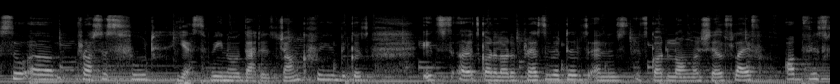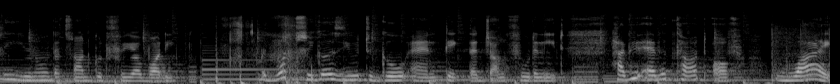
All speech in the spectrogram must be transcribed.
so um, processed food yes we know that is junk for you because it's uh, it's got a lot of preservatives and it's, it's got longer shelf life obviously you know that's not good for your body but what triggers you to go and take that junk food and eat? Have you ever thought of why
